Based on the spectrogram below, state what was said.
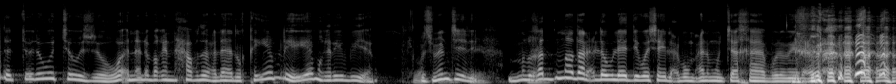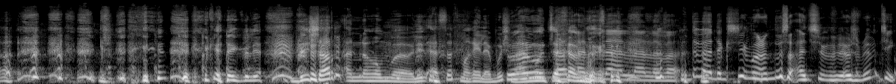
هذا الت- هو التوجه هو أننا باغيين نحافظوا على هذه القيم اللي هي مغربية. واش فهمتيني؟ من غض النظر على اولادي واش يلعبوا مع المنتخب ولا ما يلعبوا. كان يقول لي بشرط أنهم للأسف ما غيلعبوش مع المنتخب. لا لا لا دابا هذاك الشيء ما عندوش شي- واش فهمتي؟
